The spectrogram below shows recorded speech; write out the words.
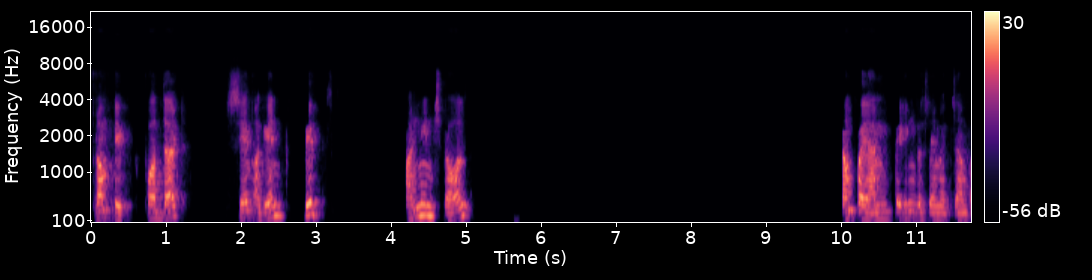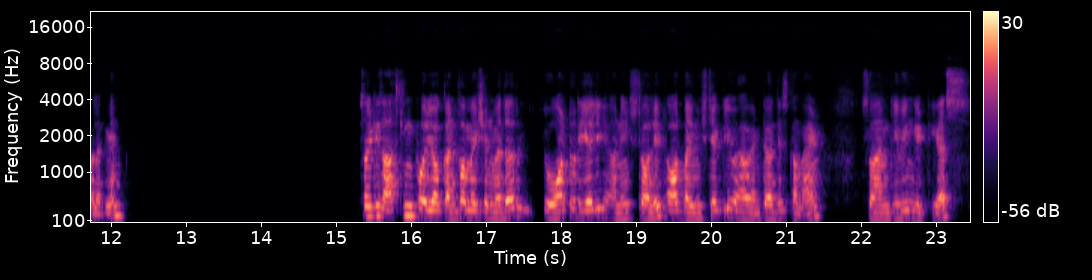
from pip. For that, same again, pip uninstall NumPy. I'm taking the same example again. So it is asking for your confirmation whether you want to really uninstall it or by mistake you have entered this command. So I'm giving it yes.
